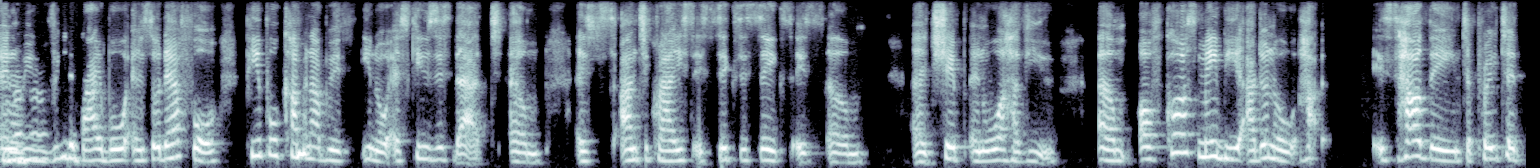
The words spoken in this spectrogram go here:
and mm-hmm. we read the bible and so therefore people coming up with you know excuses that um it's antichrist it's 66 it's um a chip and what have you um of course maybe i don't know how it's how they interpreted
